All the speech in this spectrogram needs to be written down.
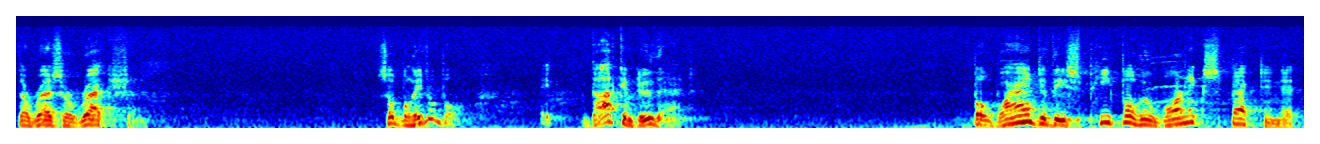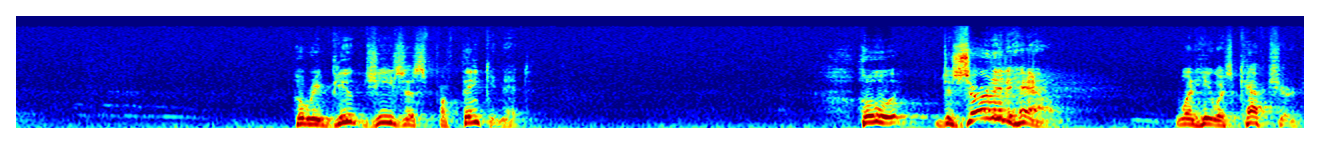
the resurrection so believable. God can do that. But why do these people who weren't expecting it, who rebuked Jesus for thinking it, who deserted him when he was captured.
